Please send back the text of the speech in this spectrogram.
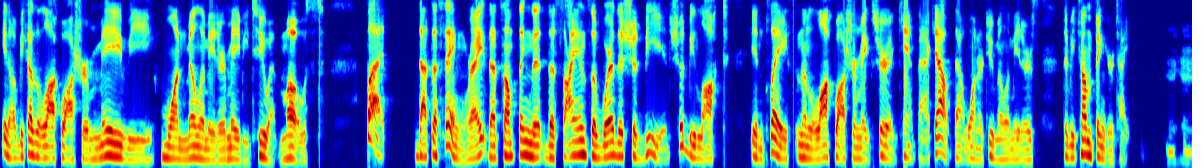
you know, because of the lock washer, maybe one millimeter, maybe two at most. But that's a thing, right? That's something that the science of where this should be, it should be locked in place. And then the lock washer makes sure it can't back out that one or two millimeters to become finger tight. Mm-hmm.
